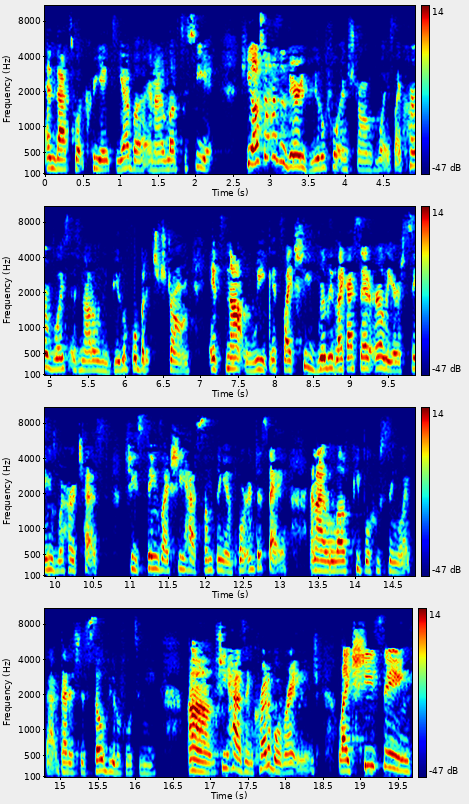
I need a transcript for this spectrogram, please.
and that's what creates Yebba and I love to see it. She also has a very beautiful and strong voice. Like her voice is not only beautiful, but it's strong. It's not weak. It's like she really, like I said earlier, sings with her chest. She sings like she has something important to say. And I love people who sing like that. That is just so beautiful to me. Um, she has incredible range. Like she sings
